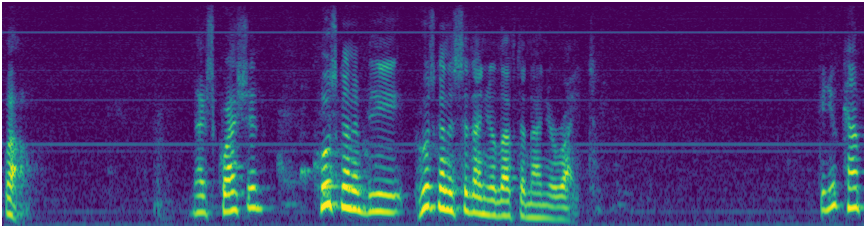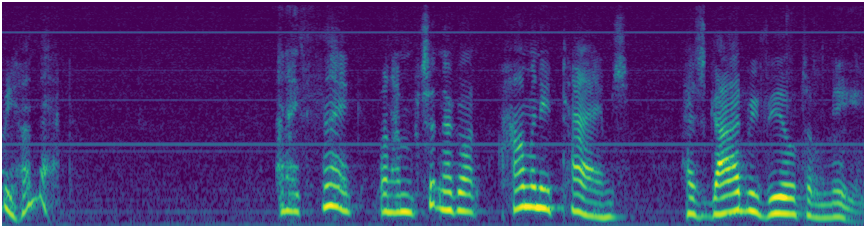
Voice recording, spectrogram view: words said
well, next question. Who's going to be, who's going to sit on your left and on your right? Can you comprehend that? And I think when I'm sitting there going, how many times has God revealed to me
